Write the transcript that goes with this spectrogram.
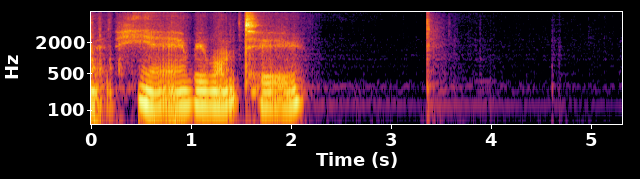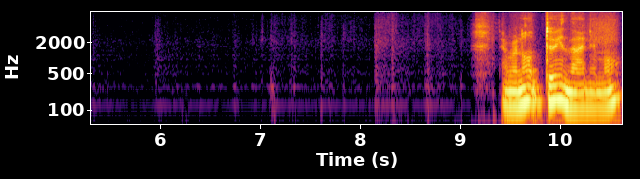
And here we want to and we're not doing that anymore.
